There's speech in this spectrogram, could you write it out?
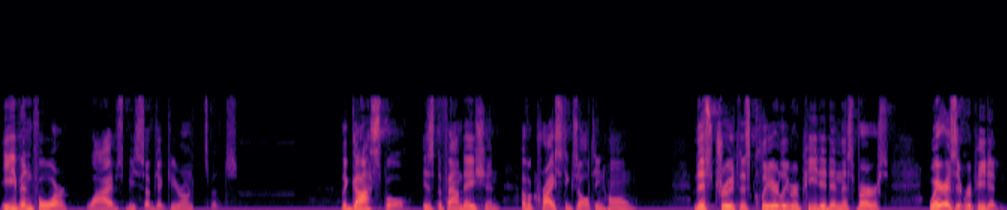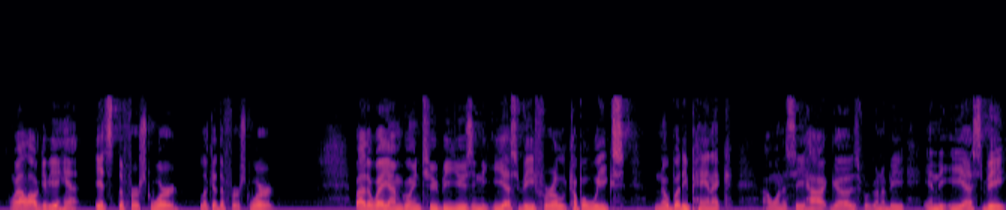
Even for wives, be subject to your own husbands. The gospel is the foundation of a Christ exalting home. This truth is clearly repeated in this verse. Where is it repeated? Well, I'll give you a hint. It's the first word. Look at the first word. By the way, I'm going to be using the ESV for a couple weeks. Nobody panic. I want to see how it goes. We're going to be in the ESV.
